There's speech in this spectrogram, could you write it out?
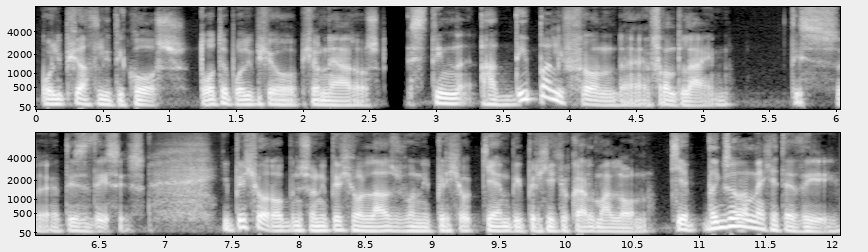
πολύ πιο αθλητικός. Τότε πολύ πιο, πιο νεαρός. Στην αντίπαλη front, ε, front line της, ε, της Δύσης. Υπήρχε ο Ρόμπινσον, υπήρχε ο Λάζβον, υπήρχε ο Κέμπι, υπήρχε και ο Καρλ Μαλόν. Και δεν ξέρω αν έχετε δει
